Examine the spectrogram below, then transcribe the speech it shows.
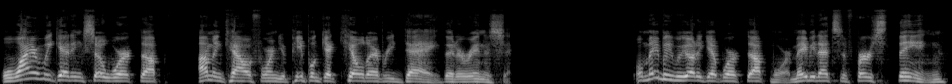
Well, why are we getting so worked up? I'm in California. People get killed every day that are innocent well, maybe we ought to get worked up more. Maybe that's the first thing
